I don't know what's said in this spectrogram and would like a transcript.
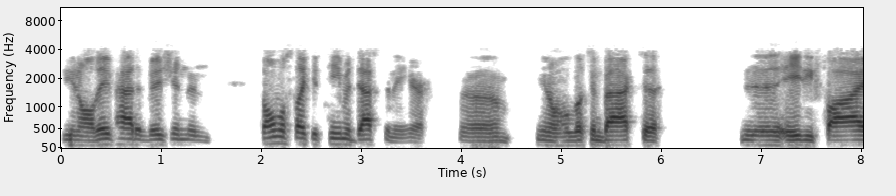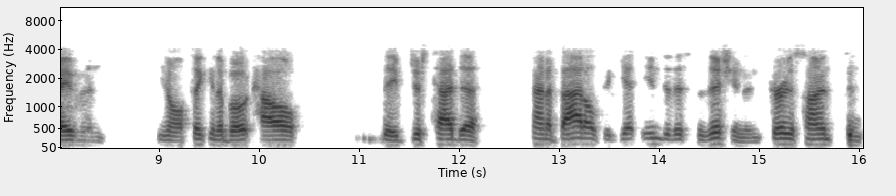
you know, they've had a vision and it's almost like a team of destiny here. Um, you know, looking back to the 85 and, you know, thinking about how they've just had to kind of battle to get into this position and Curtis Hunt and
